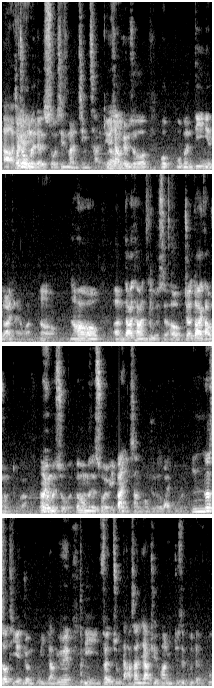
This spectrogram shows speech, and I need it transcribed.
啊！我觉得我们的所其实蛮精彩的，因为像譬如说，我我们第一年都在台湾，嗯然后嗯，都在台湾读的时候，就都在高雄读了。然后因为我们所，呃，我们的所有一半以上的同学嗯那时候体验就很不一样，因为你分组打散下去的话，你就是不得不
